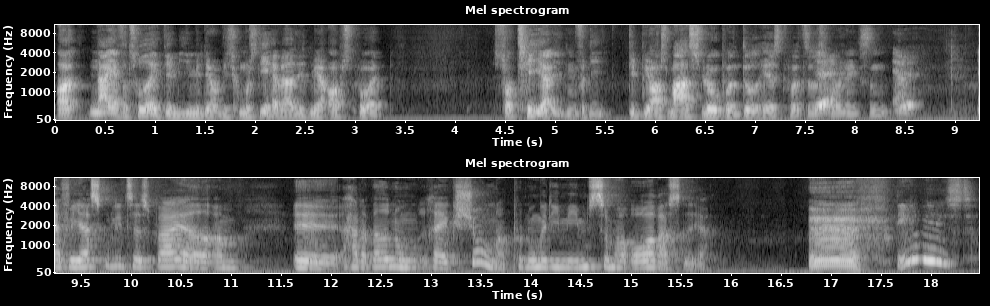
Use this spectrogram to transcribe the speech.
Og nej, jeg fortryder ikke det meme, men det var, vi skulle måske have været lidt mere ops på at sortere i dem, fordi det bliver også meget slå på en død hest på et tidspunkt, ikke? Sådan, ja. Ja, for jeg skulle lige til at spørge jer om, øh, har der været nogle reaktioner på nogle af de memes, som har overrasket jer? øh, delvist.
